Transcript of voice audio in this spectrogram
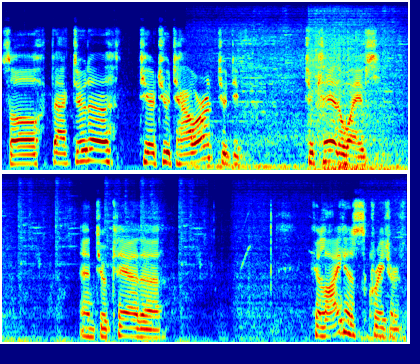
So back to the tier two tower to to clear the waves and to clear the Lycan's creatures.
